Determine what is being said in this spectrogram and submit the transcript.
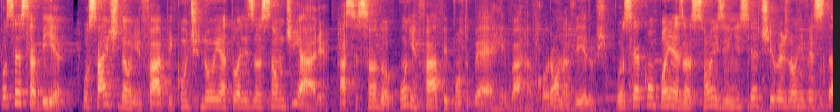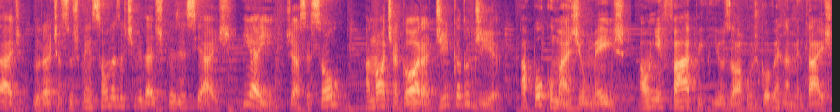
Você sabia? O site da Unifap continua em atualização diária. Acessando unifap.br/coronavírus, você acompanha as ações e iniciativas da universidade durante a suspensão das atividades presenciais. E aí, já acessou? Anote agora a dica do dia. Há pouco mais de um mês, a Unifap e os órgãos governamentais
